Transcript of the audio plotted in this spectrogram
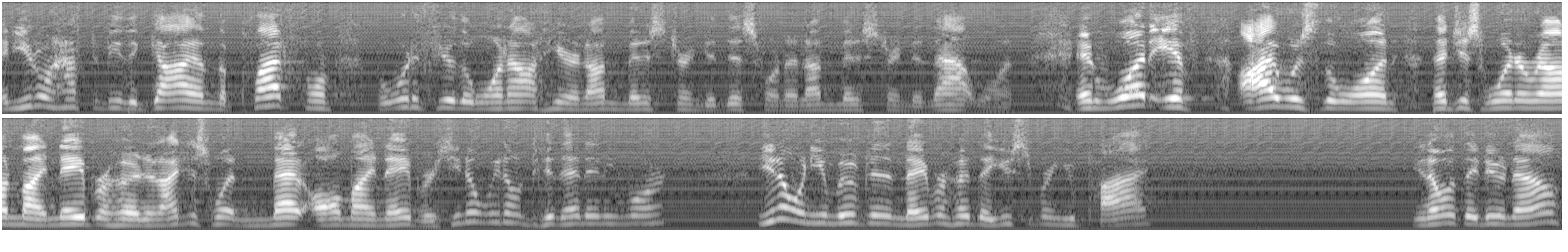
And you don't have to be the guy on the platform, but what if you're the one out here and I'm ministering to this one and I'm ministering to that one? And what if I was the one that just went around my neighborhood and I just went and met all my neighbors? You know, we don't do that anymore. You know, when you moved in the neighborhood, they used to bring you pie? You know what they do now?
